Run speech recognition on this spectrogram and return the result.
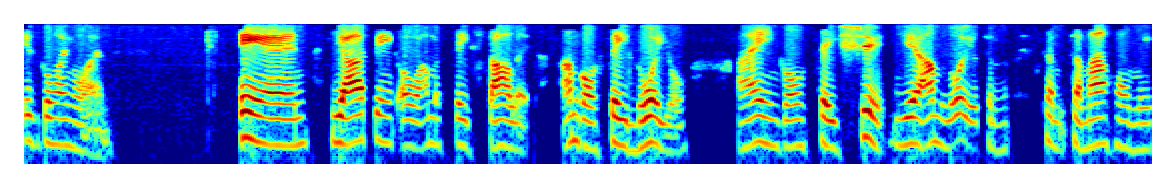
is going on, and y'all think, oh, I'm gonna stay solid. I'm gonna stay loyal. I ain't gonna say shit. Yeah, I'm loyal to to, to my homie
